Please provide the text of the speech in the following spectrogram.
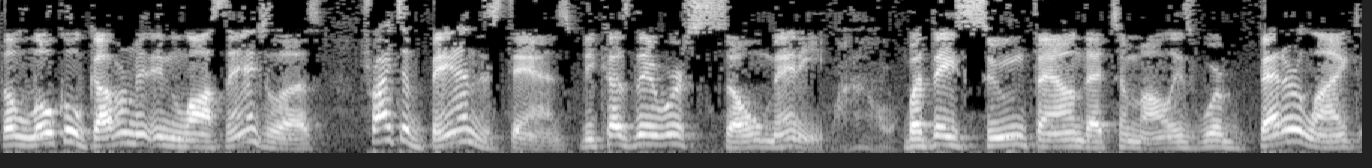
The local government in Los Angeles tried to ban the stands because there were so many. Wow. But they soon found that tamales were better liked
